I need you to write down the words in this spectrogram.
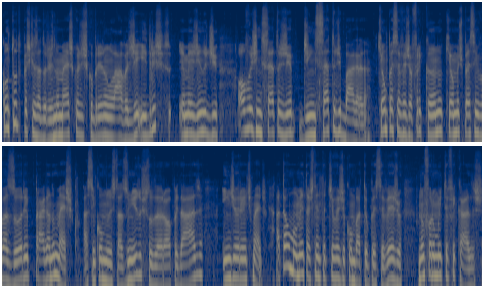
Contudo, pesquisadores no México descobriram larvas de hidris emergindo de ovos de insetos de, de inseto de bagrada, que é um percevejo africano que é uma espécie invasora e praga no México, assim como nos Estados Unidos, sul da Europa e da Ásia, Índia e Oriente Médio. Até o momento, as tentativas de combater o percevejo não foram muito eficazes,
